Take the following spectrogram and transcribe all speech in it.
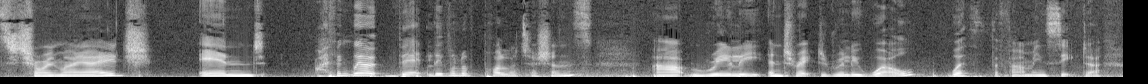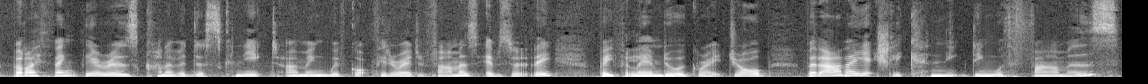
showing my age, and I think that that level of politicians uh, really interacted really well with the farming sector. But I think there is kind of a disconnect. I mean, we've got federated farmers, absolutely. Beef and Lamb do a great job. But are they actually connecting with farmers?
